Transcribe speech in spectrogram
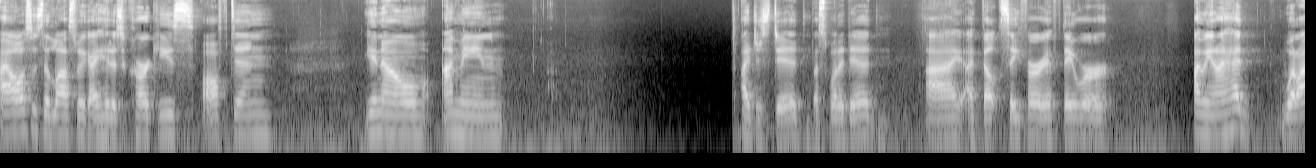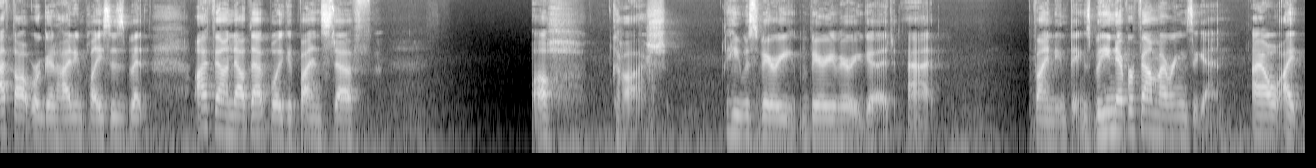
I also said last week I hid his car keys often. You know, I mean, I just did. That's what I did. I, I felt safer if they were. I mean, I had what I thought were good hiding places, but I found out that boy could find stuff. Oh, gosh. He was very, very, very good at finding things, but he never found my rings again. I, I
